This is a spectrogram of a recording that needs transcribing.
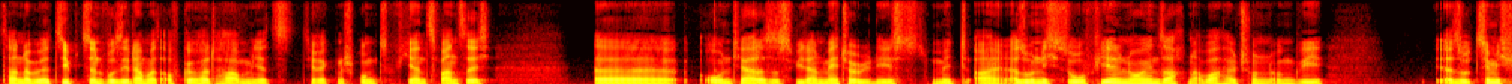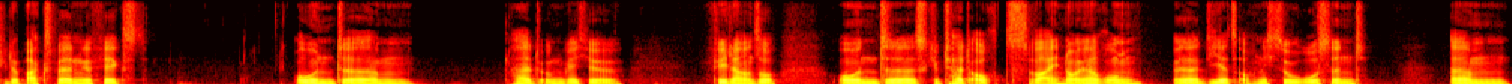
Thunderbird 17, wo sie damals aufgehört haben, jetzt direkt einen Sprung zu 24. Äh, und ja, das ist wieder ein Major Release mit ein, also nicht so vielen neuen Sachen, aber halt schon irgendwie, also ziemlich viele Bugs werden gefixt und ähm, halt irgendwelche Fehler und so. Und äh, es gibt halt auch zwei Neuerungen, äh, die jetzt auch nicht so groß sind. Ähm,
